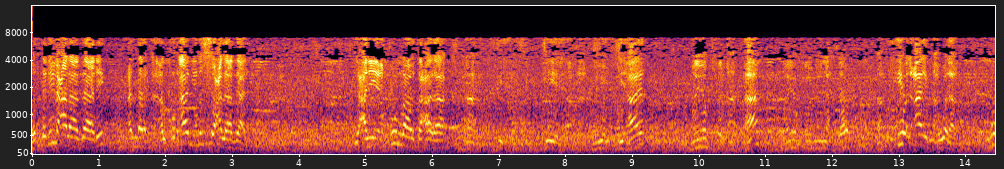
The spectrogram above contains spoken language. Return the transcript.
والدليل على ذلك أن القرآن ينص على ذلك. يعني يقول الله تعالى في في في آية ما يكفر ها؟ ما يكفر من الأحزاب؟ أيوه الآية من اولها مو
